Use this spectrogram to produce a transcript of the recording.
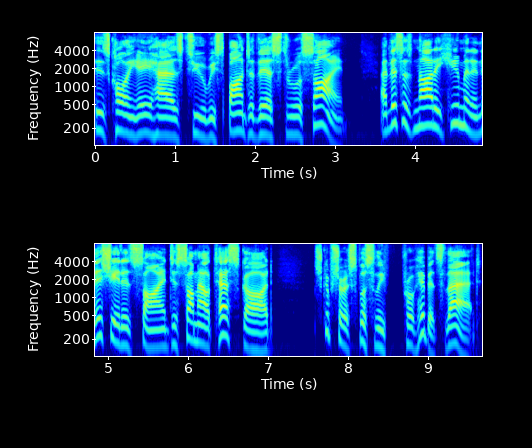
is calling Ahaz to respond to this through a sign. And this is not a human initiated sign to somehow test God. Scripture explicitly prohibits that.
